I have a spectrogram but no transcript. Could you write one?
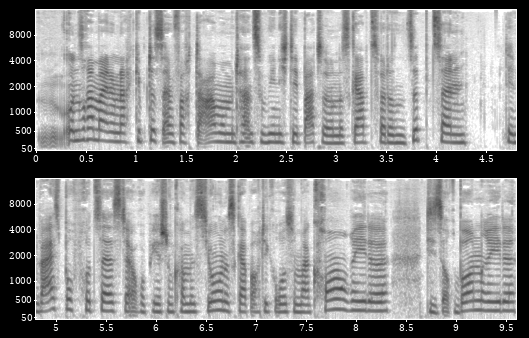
unserer Meinung nach gibt es einfach da momentan zu wenig Debatte. Und es gab 2017 den Weißbuchprozess der Europäischen Kommission. Es gab auch die große Macron-Rede, die Sorbonne-Rede.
